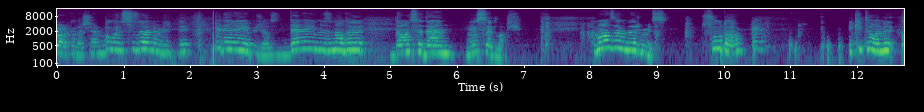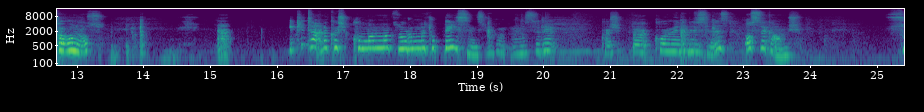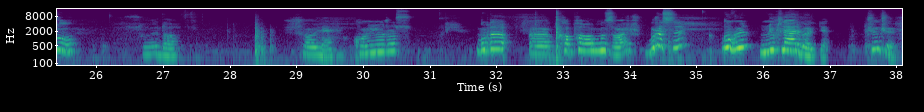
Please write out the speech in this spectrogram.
Merhaba arkadaşlar. Bugün sizlerle birlikte bir deney yapacağız. Deneyimizin adı dans eden mısırlar. Malzemelerimiz soda, iki tane kavanoz, iki tane kaşık kullanmak zorunda çok değilsiniz. Çünkü mısırı kaşıkta koymayabilirsiniz. O size kalmış. Su, suyu da şöyle koyuyoruz. Burada e, kapağımız var. Burası bugün nükleer bölge. Çünkü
